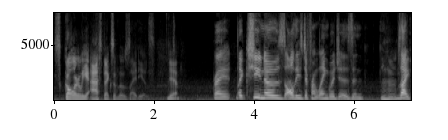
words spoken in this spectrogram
scholarly aspects of those ideas. Yeah. right. Like she knows all these different languages and Mm-hmm. like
